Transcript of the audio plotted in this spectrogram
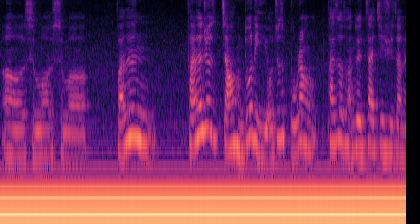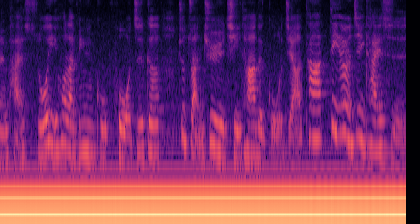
呃什么什么，反正。反正就是讲很多理由，就是不让拍摄团队再继续在那边拍，所以后来《冰与火之歌》就转去其他的国家。他第二季开始，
